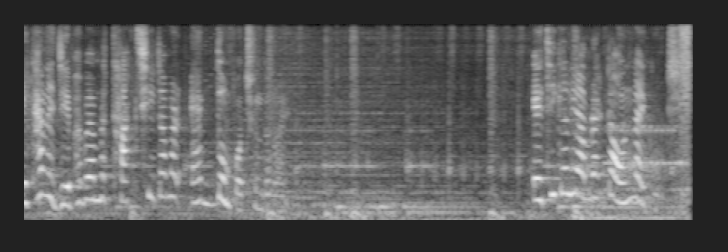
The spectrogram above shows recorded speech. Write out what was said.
এখানে যেভাবে আমরা থাকছি, এটা আমার একদম পছন্দ নয়। এথিক্যালি আমরা একটা অন্যায় করছি।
